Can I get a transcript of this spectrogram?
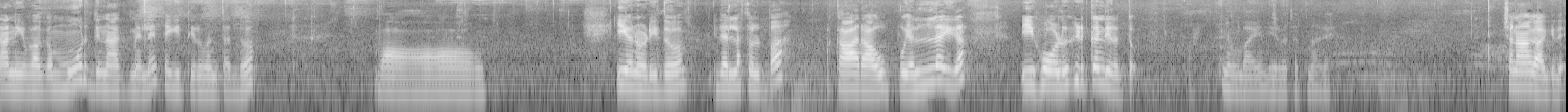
ನಾನು ಇವಾಗ ಮೂರು ದಿನ ಆದಮೇಲೆ ತೆಗಿತಿರುವಂಥದ್ದು ವಾ ಈಗ ನೋಡಿ ಇದು, ಇದೆಲ್ಲ ಸ್ವಲ್ಪ ಖಾರ, ಉಪ್ಪು, ಎಲ್ಲ ಈಗ ಈ ಹೋಳು ಹಿಡ್ಕೊಂಡಿರುತ್ತೋ? ನಂಗೆ ಬಾಯಿ ನೀರು ಬರ್ತದೆ ಚೆನ್ನಾಗಾಗಿದೆ.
